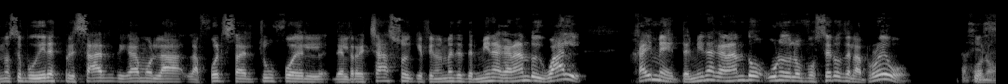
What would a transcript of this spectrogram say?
no se pudiera expresar, digamos, la, fuerza del triunfo del, rechazo y que finalmente termina ganando igual? Jaime, termina ganando uno de los voceros de la prueba. Así ¿o no?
